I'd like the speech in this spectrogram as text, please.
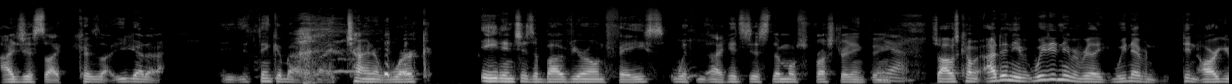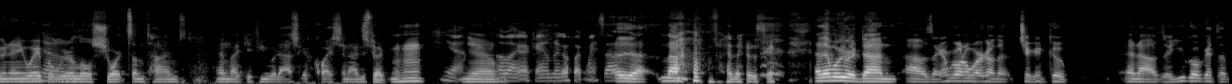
I just like because like, you gotta think about like trying to work eight inches above your own face with like it's just the most frustrating thing. Yeah. So I was coming. I didn't even. We didn't even really. We never didn't argue in any way, but we were a little short sometimes. And like if you would ask a question, I'd just be like, mm-hmm, Yeah. know. I'm like, okay, I'm gonna go fuck myself. Uh, yeah, no, but it was. And then we were done. I was like, I'm going to work on the chicken coop. And I was like, you go get the.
